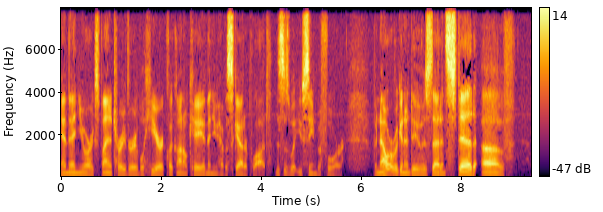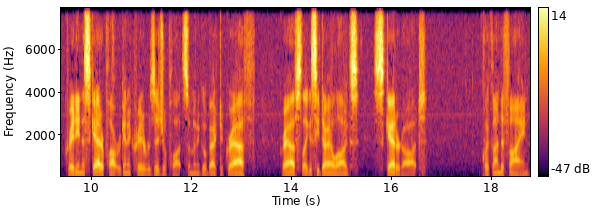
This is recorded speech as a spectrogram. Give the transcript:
and then your explanatory variable here. Click on OK, and then you have a scatter plot. This is what you've seen before. But now what we're going to do is that instead of creating a scatter plot, we're going to create a residual plot. So I'm going to go back to Graph, Graphs, Legacy Dialogs, Scatter Dot, click on define.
